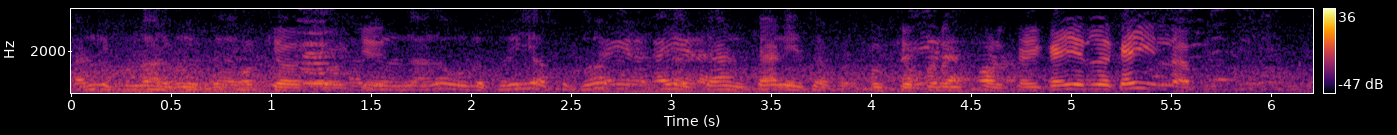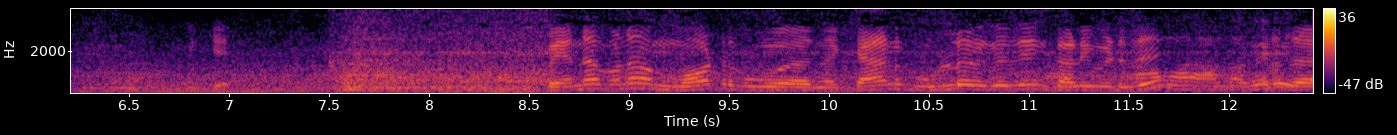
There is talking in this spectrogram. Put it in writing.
தண்ணி ஃபுல்லாக இருக்குது சார் ஓகே ஓகே. ஓகே உங்களுக்கு ஃப்ரீயாக சுத்தம் கேன். கை கை இல்லை கை இல்லை. ஓகே. இப்போ என்ன பண்ணால் மோட்டருக்கு இந்த கேனுக்கு உள்ளே இருக்கிறதையும் கழுவிடுது. அந்த வெளியே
